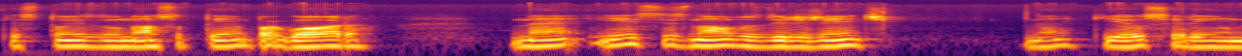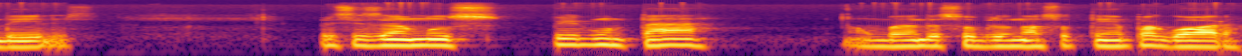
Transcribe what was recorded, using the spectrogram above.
questões do nosso tempo agora, né? E esses novos dirigentes, né, que eu serei um deles, precisamos perguntar a Umbanda sobre o nosso tempo agora.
